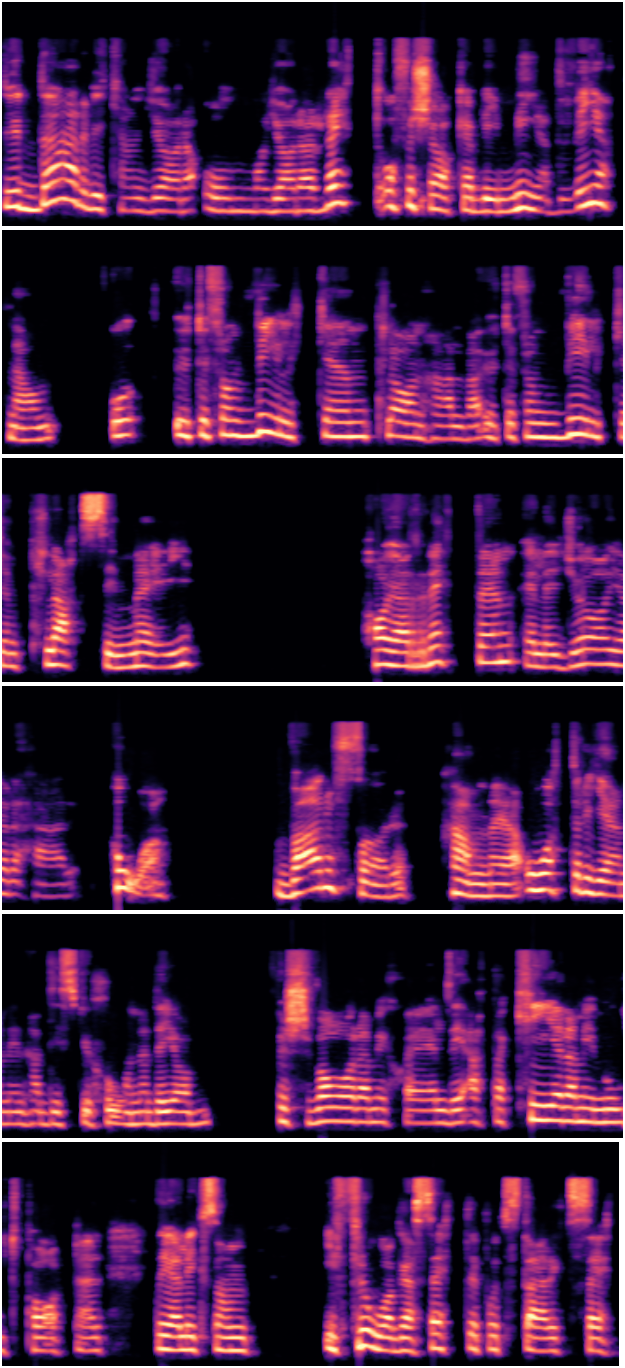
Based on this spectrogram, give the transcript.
Det är där vi kan göra om och göra rätt och försöka bli medvetna om utifrån vilken planhalva, utifrån vilken plats i mig har jag rätten eller gör jag det här på? Varför hamnar jag återigen i den här diskussionen där jag försvarar mig själv, där jag attackerar min motpartner, där jag liksom ifrågasätter på ett starkt sätt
